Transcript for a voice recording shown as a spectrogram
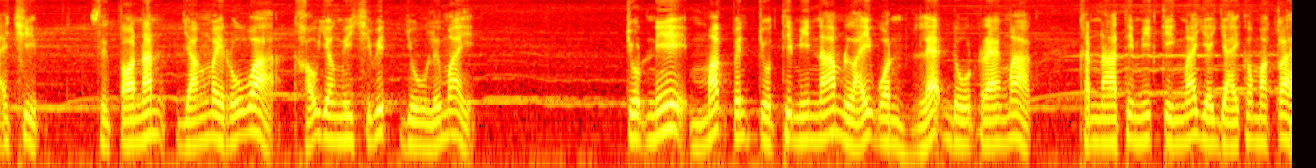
ไอชีพ ซึ่งตอนนั้นยังไม่รู้ว่าเขายังมีชีวิตอยู่หรือไม่ จุดนี้มักเป็นจุดที่มีน้ำไหลวนและดูดแรงมากขนาดที่มีกิ่งไม้ใหญ่ ๆ เข้ามาใกล้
